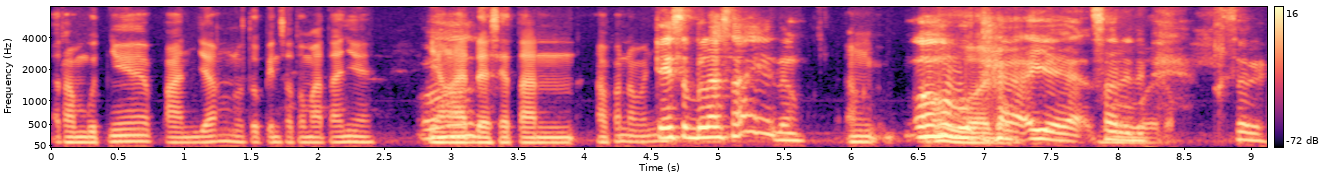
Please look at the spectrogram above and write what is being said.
rambutnya panjang nutupin satu matanya. Oh, Yang ada setan apa namanya? kayak sebelah saya dong. Yang- Oh, bukan. dong. Iya, iya. sorry dong. Sorry.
